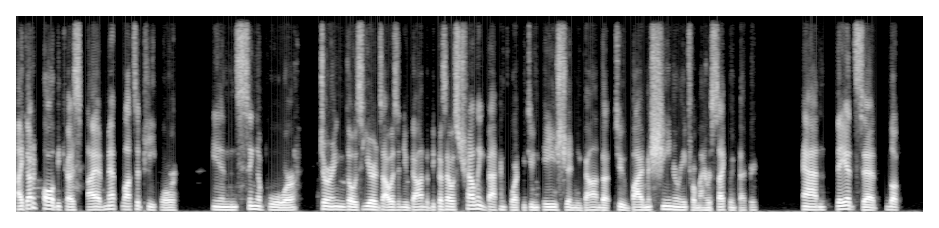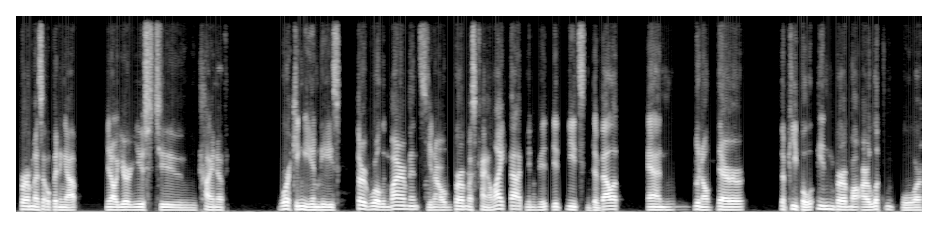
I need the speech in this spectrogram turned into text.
I got a call because I had met lots of people in Singapore during those years I was in Uganda because I was traveling back and forth between Asia and Uganda to buy machinery for my recycling factory, and they had said, "Look, Burma's opening up you know, you're used to kind of working in these third world environments. You know, Burma's kind of like that. You know, it, it needs to develop. And, you know, they're, the people in Burma are looking for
